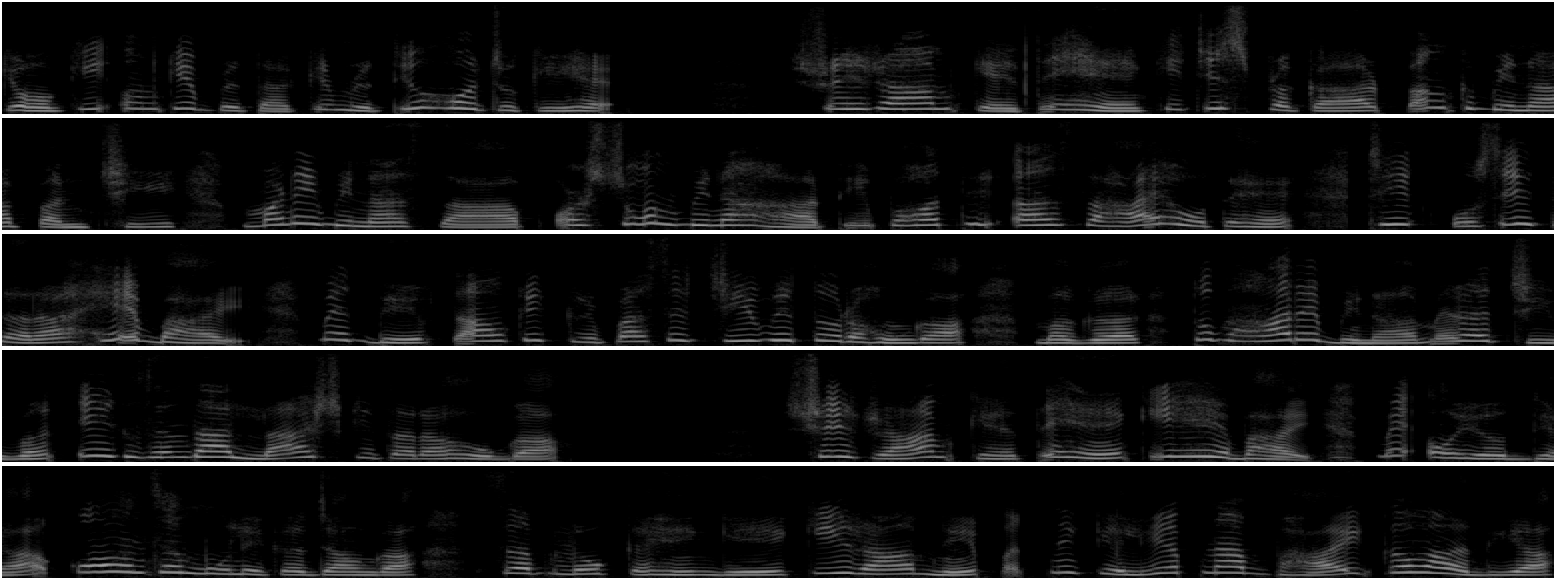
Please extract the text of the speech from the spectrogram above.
क्योंकि उनके पिता की मृत्यु हो चुकी है। श्री राम कहते हैं कि जिस प्रकार पंख बिना पंछी, मणि बिना सांप और सून बिना हाथी बहुत ही असहाय होते हैं, ठीक उसी तरह, हे भाई, मैं देवताओं की कृपा से जीवित तो रहूँगा, मगर तुम्हारे बिना मेरा जीवन एक ज़िंदा लाश की तरह होगा। श्री राम कहते हैं कि, हे भाई, मैं अयोध्या कौन सा मुँह लेकर जाऊँगा? सब लोग कहेंगे कि राम ने पत्नी के लिए अपना भाई गंवा दिया।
